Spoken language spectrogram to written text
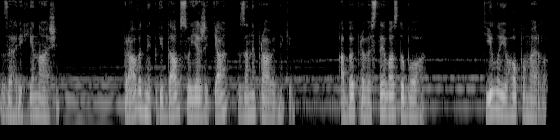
за гріхи наші. Праведник віддав своє життя за неправедників, аби привести вас до Бога. Тіло Його померло,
